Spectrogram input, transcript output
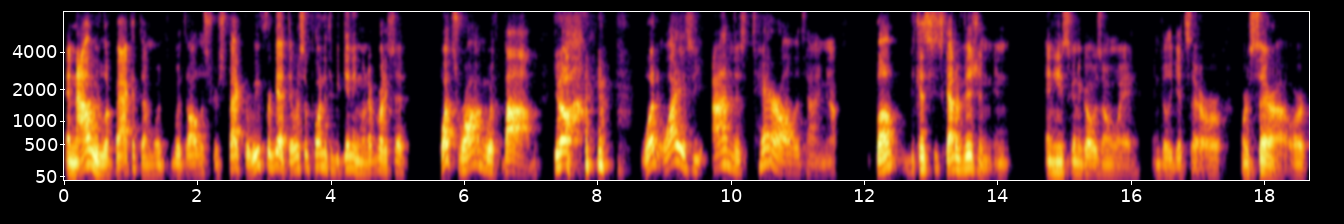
And now we look back at them with with all this respect, but we forget there was a point at the beginning when everybody said, "What's wrong with Bob?" You know, what? Why is he on this tear all the time? You know, well, because he's got a vision and and he's going to go his own way until he gets there, or or Sarah, or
